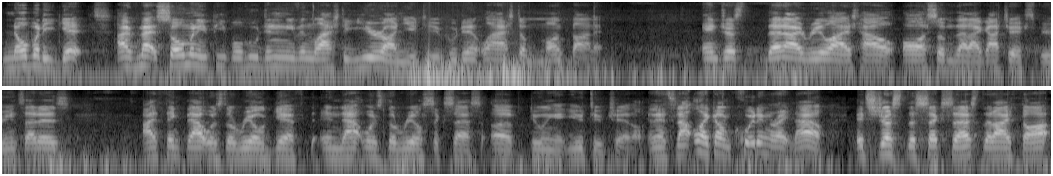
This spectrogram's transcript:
nobody gets. I've met so many people who didn't even last a year on YouTube, who didn't last a month on it. And just then I realized how awesome that I got to experience that is. I think that was the real gift and that was the real success of doing a YouTube channel. And it's not like I'm quitting right now. It's just the success that I thought,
